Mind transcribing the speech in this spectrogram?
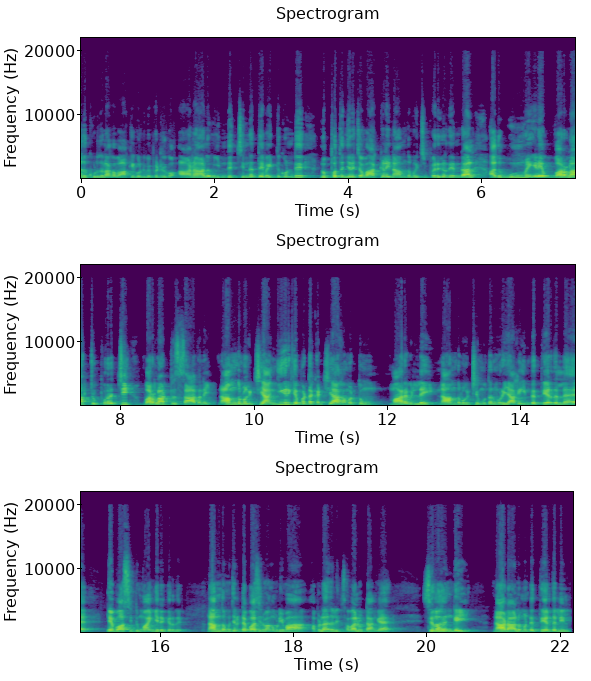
அது கூடுதலாக வாக்கை கொண்டு போய் பெற்றிருக்கோம். ஆனாலும் இந்த சின்னத்தை வைத்துக்கொண்டு முப்பத்தஞ்சு லட்சம் வாக்களை நாம் தமிழ்ச்சி பெறுகிறது என்றால் அது உண்மையிலே வரலாற்று புரட்சி வரலாற்று சாதனை. நாம் தமிழ்ச்சி அங்கீகரிக்கப்பட்ட கட்சியாக மட்டும் மாறவில்லை. நாம் தமிழ்ச்சி முதன்முறையாக இந்த தேர்தலில் டெபாசிட்டும் வாங்கியிருக்கிறது. நாம் தமிழ்ச்சியில் டெபாசிட் வாங்க முடியுமா? அப்படிலாம் சொல்லி சவால் விட்டாங்க. சிவகங்கை நாடாளுமன்ற தேர்தலில்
